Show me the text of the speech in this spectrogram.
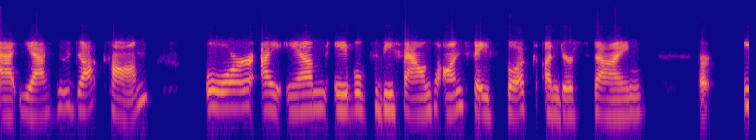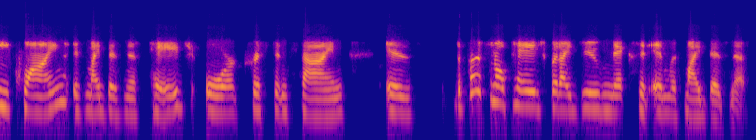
at yahoo.com. or I am able to be found on Facebook under Stein or Equine is my business page, or Kristen Stein is the personal page, but I do mix it in with my business.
